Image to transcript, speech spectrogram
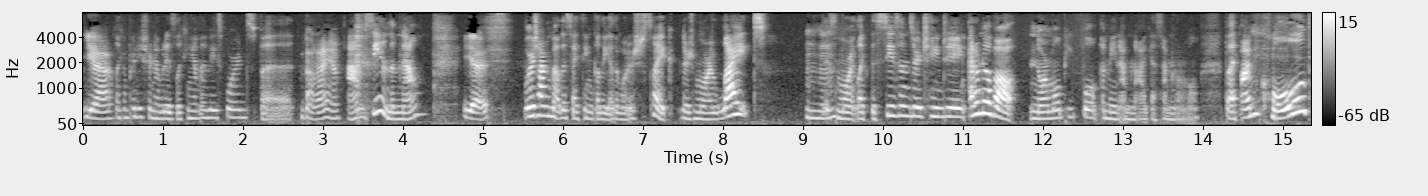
Yeah, Like I'm pretty sure nobody's looking at my baseboards, but but I am. I'm seeing them now. Yes. We were talking about this, I think, on the other one. It's just like there's more light. Mm-hmm. It's more like the seasons are changing. I don't know about normal people. I mean, I'm not. I guess I'm normal. But if I'm cold,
